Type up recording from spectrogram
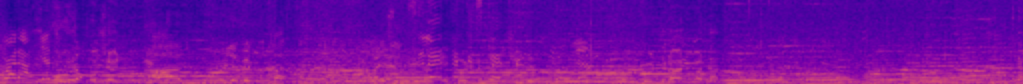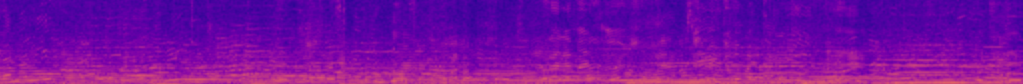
Voilà, il y a tout le temps. Ah, du coup, il y avait le contraste. C'est là, matin. Le temps, ça. À la base, euh. Oui. Quand tu veux.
